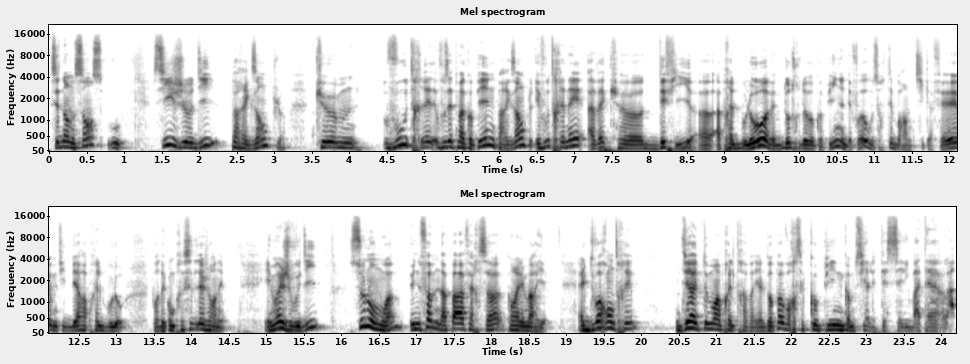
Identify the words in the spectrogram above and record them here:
C'est dans le sens où, si je dis, par exemple, que hum, vous, êtes ma copine, par exemple, et vous traînez avec euh, des filles euh, après le boulot, avec d'autres de vos copines, et des fois vous sortez boire un petit café ou une petite bière après le boulot, pour décompresser de la journée. Et moi je vous dis, selon moi, une femme n'a pas à faire ça quand elle est mariée. Elle doit rentrer directement après le travail. Elle doit pas voir ses copines comme si elle était célibataire, là.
